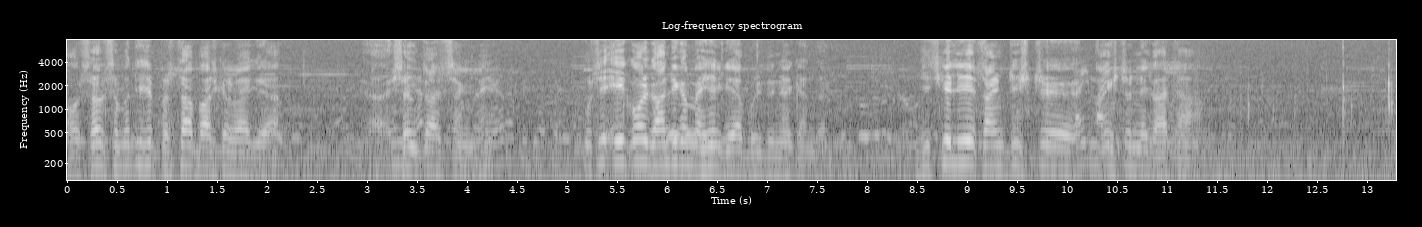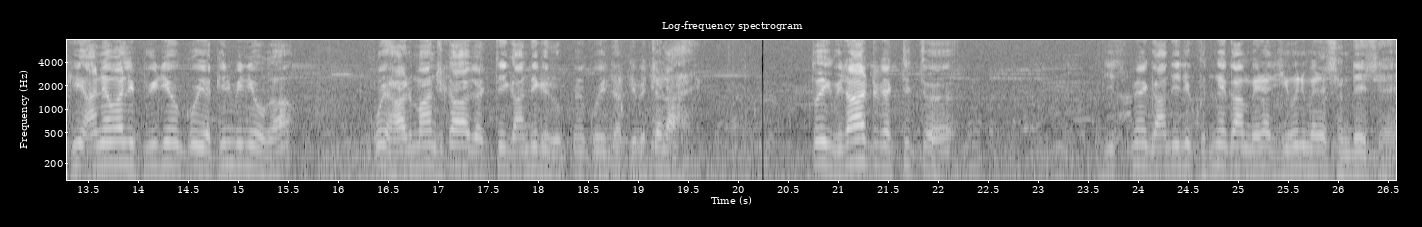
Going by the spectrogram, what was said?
और सर्वसम्मति से प्रस्ताव पास करवाया गया संयुक्त राष्ट्र संघ में उसे एक और गांधी का मैसेज गया पूरी दुनिया के अंदर। जिसके लिए साइंटिस्ट आइंस्टाइन ने कहा था कि आने वाली पीढ़ियों को यकीन भी नहीं होगा, कोई हारमांस का व्यक्ति गांधी के रूप में कोई धरती पर चला है। तो एक विराट व्यक्तित्व, जिसमें गांधी जी खुद ने कहा, मेरा जीवन मेरा संदेश है।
